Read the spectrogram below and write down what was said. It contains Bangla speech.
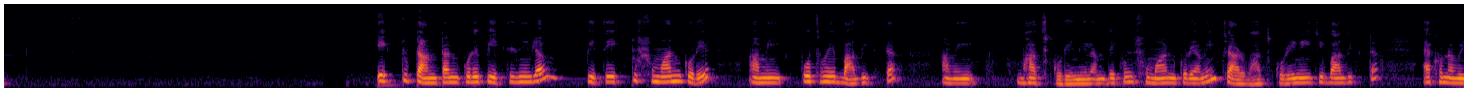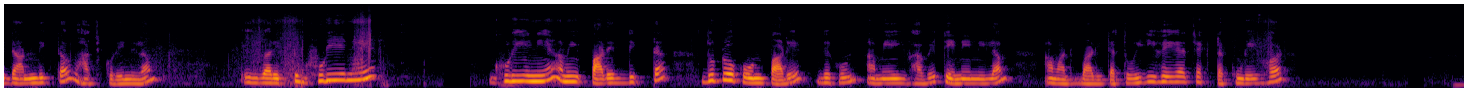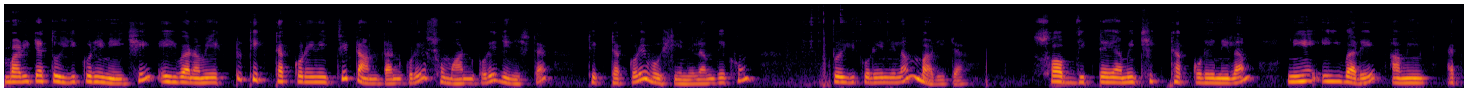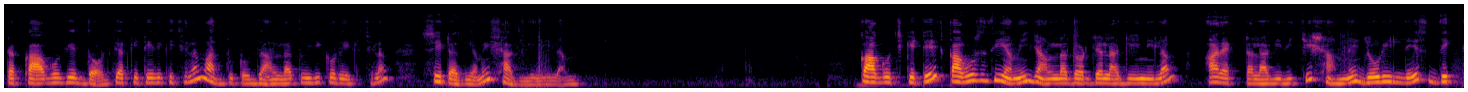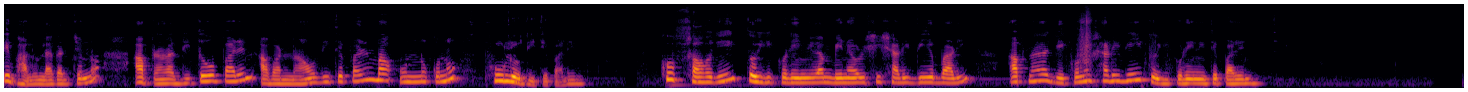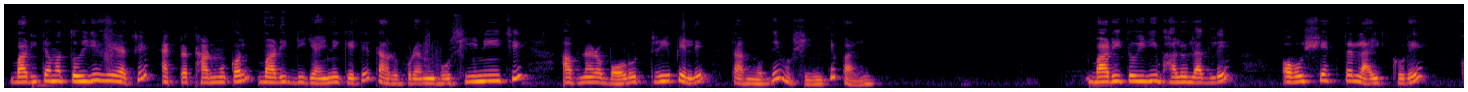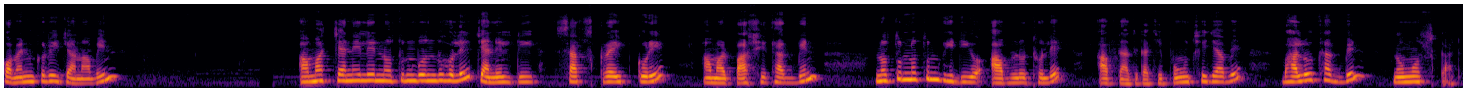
একটু টান টান করে পেতে নিলাম। পেতে একটু সমান করে আমি প্রথমে বাঁদিকটা আমি ভাঁজ করে নিলাম। দেখুন, সমান করে আমি চার ভাঁজ করে নিয়েছি বাঁদিকটা। এখন আমি ডান দিকটাও ভাঁজ করে নিলাম। এইবার একটু ঘুরিয়ে নিয়ে ঘুরিয়ে নিয়ে আমি পাড়ের দিকটা, দুটো কোণ পাড়ে দেখুন, আমি এইভাবে টেনে নিলাম। আমার বাড়িটা তৈরি হয়ে গেছে, একটা কুঁড়ে ঘর বাড়িটা তৈরি করে নিয়েছি। এইবার আমি একটু ঠিকঠাক করে নিচ্ছি, টান টান করে, সমান করে জিনিসটা ঠিকঠাক করে বসিয়ে নিলাম। দেখুন, তৈরি করে নিলাম বাড়িটা। সব দিকটাই আমি ঠিকঠাক করে নিলাম। নিয়ে এইবারে আমি একটা কাগজের দরজা কেটে রেখেছিলাম আর দুটো জানলা তৈরি করে রেখেছিলাম। সেটা দিয়ে আমি সাজিয়ে নিলাম। কাগজ কেটে, কাগজ দিয়ে আমি জানলা দরজা লাগিয়ে নিলাম। আর একটা লাগিয়ে দিচ্ছি সামনে জরির লেস দেখতে ভালো লাগার জন্য। আপনারা দিতেও পারেন, আবার নাও দিতে পারেন বা অন্য কোনো ফুলও দিতে পারেন। খুব সহজেই তৈরি করে নিলাম বেনারসি শাড়ি দিয়ে বাড়ি। আপনারা যে কোনো শাড়ি দিয়েই তৈরি করে নিতে পারেন। বাড়িটা আমার তৈরি হয়ে আছে। একটা থার্মোকল বাড়ির ডিজাইনে কেটে তার উপরে আমি বসিয়ে নিয়েছি। আপনারা বড় ট্রে পেলে তার মধ্যে বসিয়ে নিতে পারেন। বাড়ি তৈরি ভালো লাগলে অবশ্যই একটা লাইক করে কমেন্ট করে জানাবেন। আমার চ্যানেলে নতুন বন্ধু হলে চ্যানেলটি সাবস্ক্রাইব করে আমার পাশে থাকবেন। নতুন নতুন ভিডিও আপলোড হলে আপনাদের কাছে পৌঁছে যাবে। ভালো থাকবেন, নমস্কার।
